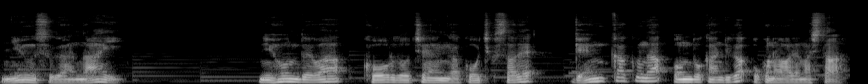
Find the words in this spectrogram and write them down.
ニュースがない。日本ではコールドチェーンが構築され厳格な温度管理が行われました。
